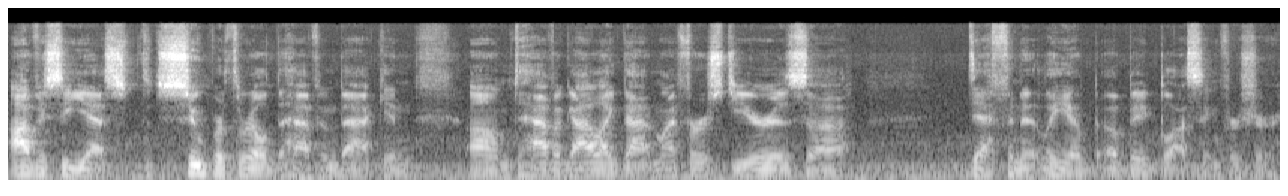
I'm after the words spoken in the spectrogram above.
obviously, yes, super thrilled to have him back, and um, to have a guy like that in my first year is uh, definitely a, a big blessing for sure.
